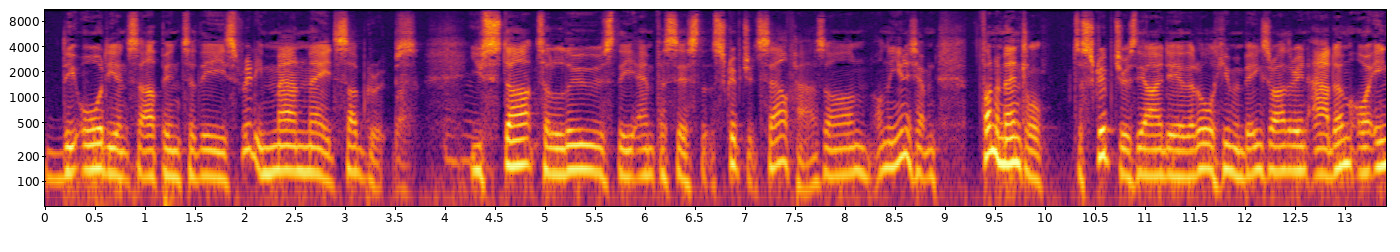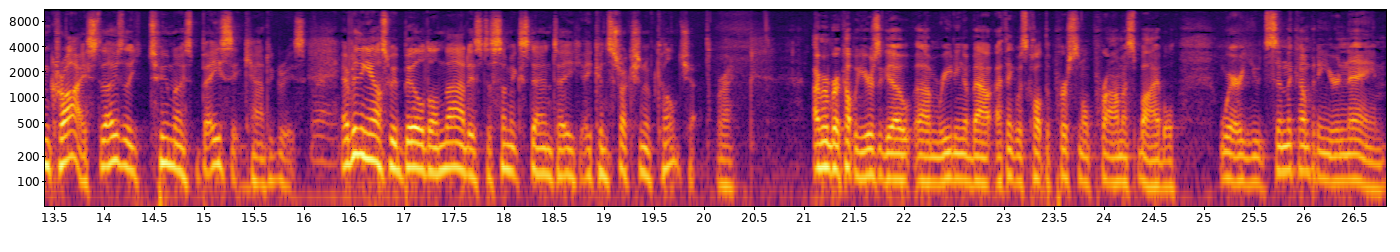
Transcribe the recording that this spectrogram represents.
the audience up into these really man-made subgroups, you start to lose the emphasis that the Scripture itself has on on the unity. I mean, fundamental to Scripture is the idea that all human beings are either in Adam or in Christ. Those are the two most basic categories. Right. Everything else we build on that is to some extent a, a construction of culture. Right. I remember a couple years ago um, reading about, I think it was called the Personal Promise Bible, where you'd send the company your name,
